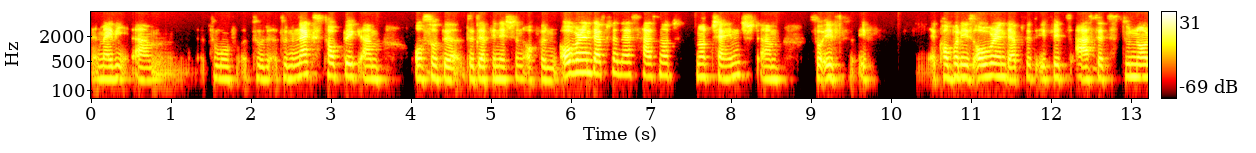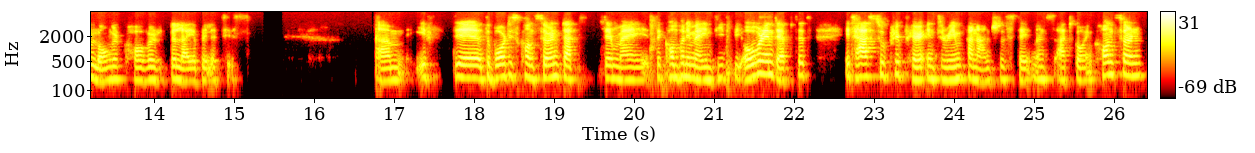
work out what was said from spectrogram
then maybe um, to move to the, to the next topic, um, also the, the definition of an over-indebtedness has not not changed. Um, so if if a company is over-indebted, if its assets do no longer cover the liabilities. Um, if the, the board is concerned that there may the company may indeed be over-indebted, it has to prepare interim financial statements at going concern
